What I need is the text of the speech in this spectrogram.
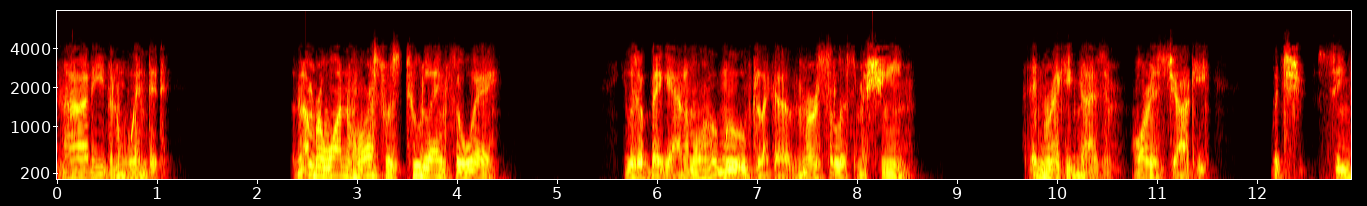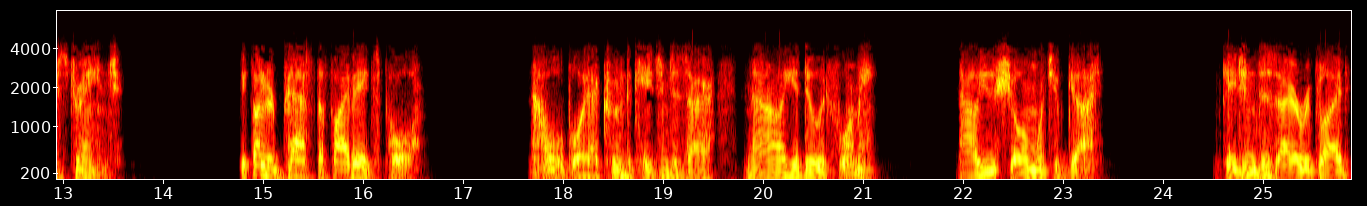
not even winded. The number one horse was two lengths away. He was a big animal who moved like a merciless machine. I didn't recognize him, or his jockey, which seemed strange. We thundered past the five-eighths pole. Now, old boy, I crooned to Cajun Desire, now you do it for me. Now you show 'em what you've got. Cajun Desire replied,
